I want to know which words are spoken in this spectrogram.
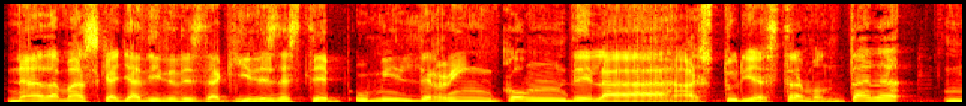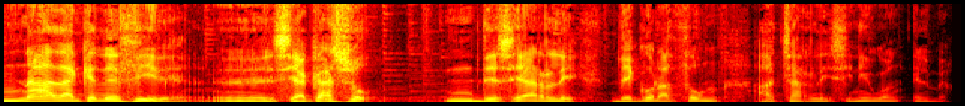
Nada más que añadir desde aquí, desde este humilde rincón de la Asturias Tramontana, nada que decir. Eh, si acaso, desearle de corazón a Charlie Siniwan el mejor.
